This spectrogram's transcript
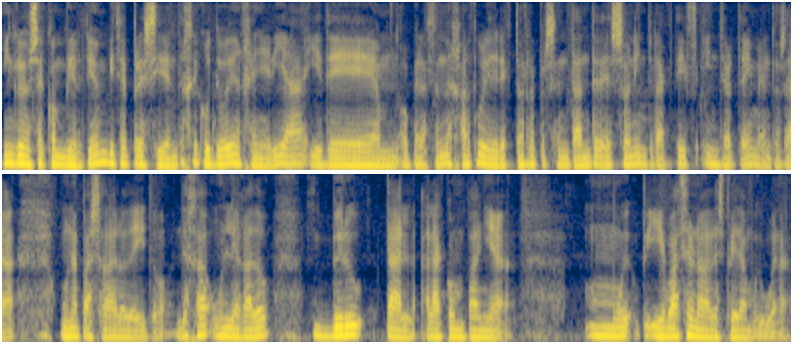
Incluso se convirtió en vicepresidente ejecutivo de ingeniería y de mm, operación de hardware y director representante de Sony Interactive Entertainment. O sea, una pasada lo de Ito. Deja un legado brutal a la compañía y va a hacer una despedida muy buena.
